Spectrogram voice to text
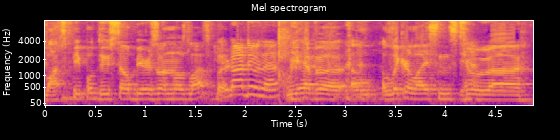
Lots of people do sell beers on those lots, but You're not doing that. we have a, a, a liquor license to Yeah. uh,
